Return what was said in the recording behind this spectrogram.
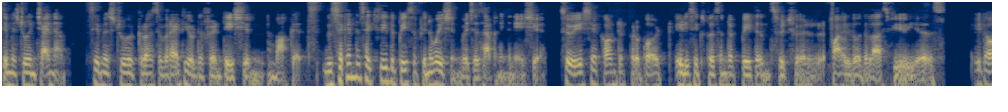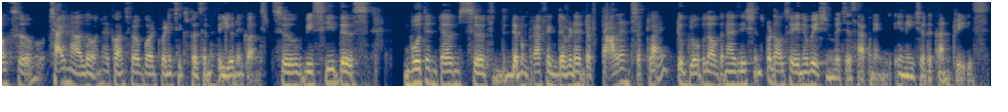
Same is true in China. Same is true across a variety of different Asian markets. The second is actually the pace of innovation which is happening in Asia. So Asia accounted for about 86% of patents which were filed over the last few years. It also, China alone accounts for about 26% of the unicorns. So we see this both in terms of the demographic dividend of talent supply to global organizations, but also innovation, which is happening in each of the countries.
